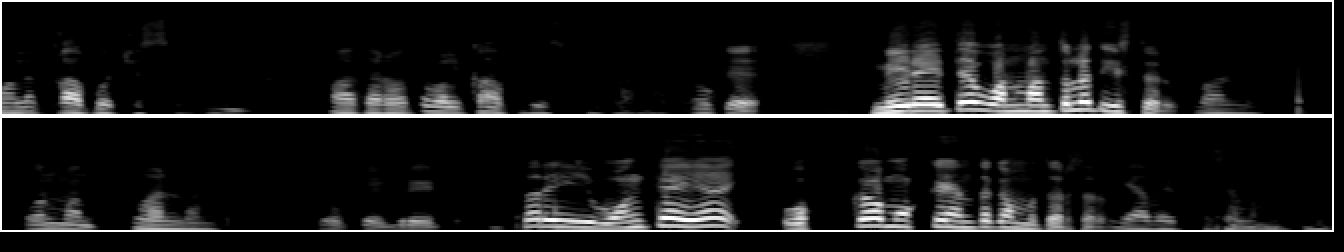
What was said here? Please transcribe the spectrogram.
మళ్ళీ కాపు వచ్చేస్తుంది. ఆ తర్వాత వాళ్ళు కాపు చేసుకుంటారు అన్నమాట ఓకే. మీరైతే వన్ మంత్లో తీస్తారు. One one month one month okay great. Sir ఈ వంకాయ ఒక్క మొక్క ఎంతకు అమ్ముతారు సార్? యాభై పైసలు అమ్ముతున్నాం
